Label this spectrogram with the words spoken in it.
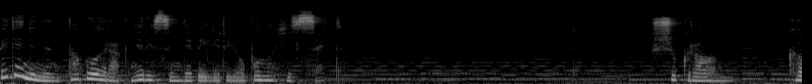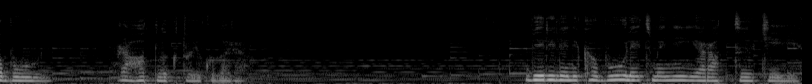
bedeninin tam olarak neresinde beliriyor bunu hisset şükran, kabul, rahatlık duyguları. Verileni kabul etmenin yarattığı keyif.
